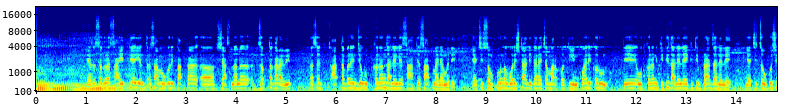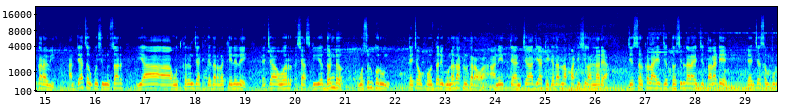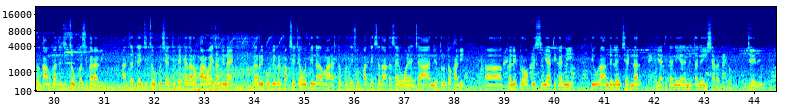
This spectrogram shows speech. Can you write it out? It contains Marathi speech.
त्याचं सगळं साहित्य यंत्रसामुग्री तात्काळ शासनानं जप्त करावी. तसेच आत्तापर्यंत जे उत्खनन झालेले सहा ते सात महिन्यामध्ये त्याची संपूर्ण वरिष्ठ अधिकाऱ्याच्या मार्फत इन्क्वायरी करून ते उत्खनन किती झालेलं आहे किती ब्रास झालेलं आहे याची चौकशी करावी. आणि त्या चौकशीनुसार या उत्खनन ज्या ठेकेदाराला केलेलं आहे त्याच्यावर शासकीय दंड वसूल करून त्याच्यावर फौजदारी गुन्हा दाखल करावा आणि त्यांच्या ज्या ठेकेदाराला पाठीशी घालणाऱ्या जे सर्कल आहेत जे तहसीलदार आहेत जे तलाठी आहेत त्यांच्या संपूर्ण कामकाजाची चौकशी करावी. आणि जर त्यांची चौकशी आणि ठेकेदारावर कारवाई झाली नाही तर रिपब्लिकन पक्षाच्या वतीनं महाराष्ट्र प्रदेश उपाध्यक्ष दादासाहेब वळ यांच्या नेतृत्वाखाली कलेक्टर ऑफिस या ठिकाणी तीव्र आंदोलन छेडणार. या ठिकाणी या निमित्ताने इशारा देतो. जय भीम.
